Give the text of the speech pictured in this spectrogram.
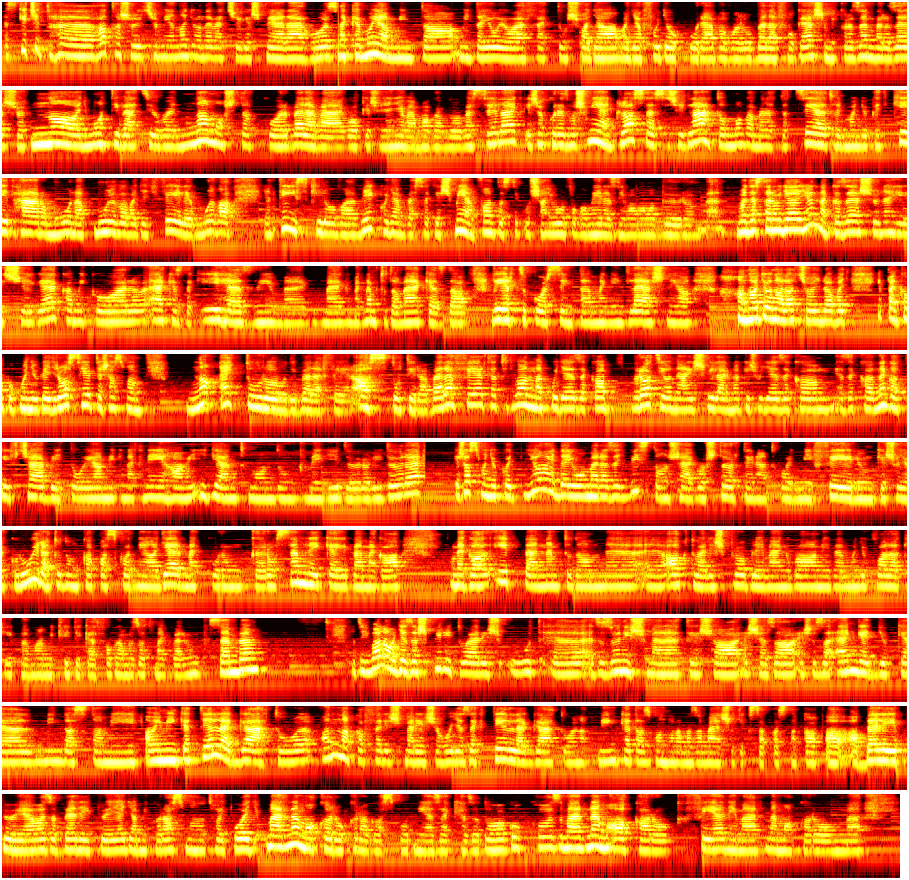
ez kicsit hat hasonlítsam ilyen nagyon nevetséges példához. Nekem olyan, mint a, mint a jó-jó effektus, vagy a, vagy a fogyókúrába való belefogás, amikor az ember az első nagy motiváció, vagy na most akkor belevágok, és ugye nyilván magamról beszélek, és akkor ez most milyen klassz lesz, és így látom magam előtt a célt, hogy mondjuk egy két-három hónap múlva, vagy egy fél év múlva ilyen 10 kilóval vékonyabb leszek, és milyen fantasztikusan jól fogom érezni magam a bőrömben. Majd aztán ugye jönnek az első nehézségek, amikor elkezdek éhezni, meg, meg, meg nem tudom, elkezd a vércukor szinten megint leesni a, a nagyon alacsonyra, vagy éppen kapok mondjuk egy rossz hírt, és azt mondom, na, egy túrórudi belefér, azt tutira belefér, tehát hogy vannak ugye ezek a racionális világnak is ugye ezek a, ezek a negatív csábítói, amiknek néha mi igent mondunk még időről időre, és azt mondjuk, hogy jaj, de jó, mert ez egy biztonságos történet, hogy mi félünk, és hogy akkor újra tudunk kapaszkodni a gyermekkorunk rossz emlékeiben, meg a, meg a éppen, nem tudom, aktuális problémánkba, amiben mondjuk valaki éppen valami kritikát fogalmazott meg velünk szemben. Tehát, hogy valahogy ez a spirituális út, ez az önismeret, és, a, és, ez, a, és ez a engedjük el mindazt, ami, ami minket tényleg gátol, annak a felismerése, hogy ezek tényleg gátolnak minket, azt gondolom az a második szakasznak a, a, a belépője, az a belépőjegy, amikor azt mondod, hogy, hogy már nem akarok ragaszkodni ezekhez a dolgokhoz, már nem akarok félni, már nem akarom,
